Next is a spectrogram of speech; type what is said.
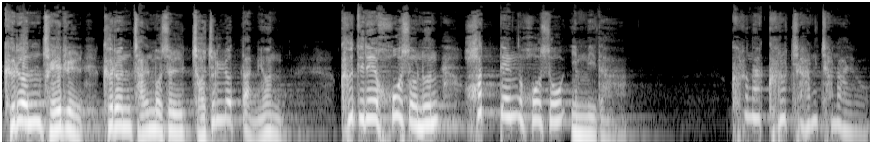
그런 죄를 그런 잘못을 저질렀다면 그들의 호소는 헛된 호소입니다. 그러나 그렇지 않잖아요.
